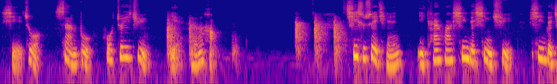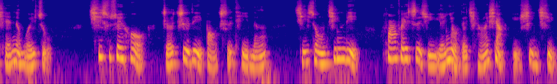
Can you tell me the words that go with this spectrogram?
写作、散步或追剧，也很好。七十岁前以开发新的兴趣、新的潜能为主；七十岁后则致力保持体能，集中精力，发挥自己原有的强项与兴趣，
